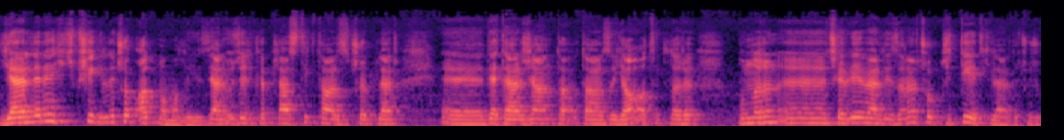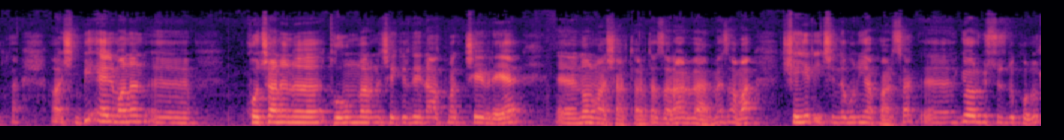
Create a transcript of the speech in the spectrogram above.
Yerlere hiçbir şekilde çöp atmamalıyız. Yani özellikle plastik tarzı çöpler, e, deterjan tarzı yağ atıkları bunların e, çevreye verdiği zarar çok ciddi etkilerde çocuklar. Ha şimdi bir elmanın e, koçanını, tohumlarını, çekirdeğini atmak çevreye e, normal şartlarda zarar vermez ama şehir içinde bunu yaparsak e, görgüsüzlük olur.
